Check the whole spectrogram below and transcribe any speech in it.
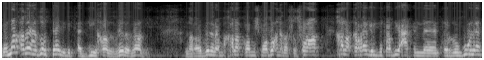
والمرأة لها دور تاني بتأديه خالص غير الراجل. لما ربنا لما خلق هو مش موضوعنا بس بسرعة خلق الراجل بطبيعة الرجولة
